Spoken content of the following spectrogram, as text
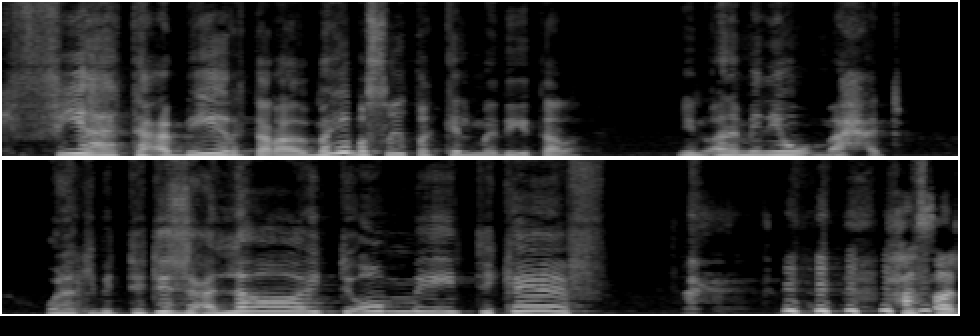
فيها تعبير ترى ما هي بسيطة الكلمة دي ترى. يعني أنا ماني ام أحد ولكن بنتي تزعل لا انت أمي انت كيف؟ حصل.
